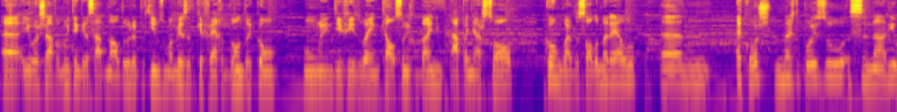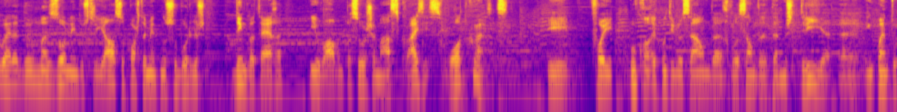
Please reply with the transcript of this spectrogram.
Uh, eu achava muito engraçado na altura, porque tínhamos uma mesa de café redonda com um indivíduo em calções de banho a apanhar sol, com um guarda-sol amarelo um, a cores, mas depois o cenário era de uma zona industrial, supostamente nos subúrbios de Inglaterra, e o álbum passou a chamar-se Crisis, What Crisis? E foi a continuação da revelação da, da mestria uh, enquanto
